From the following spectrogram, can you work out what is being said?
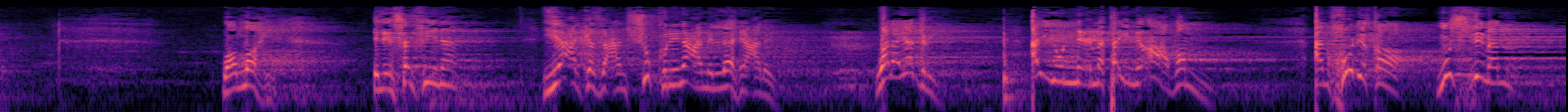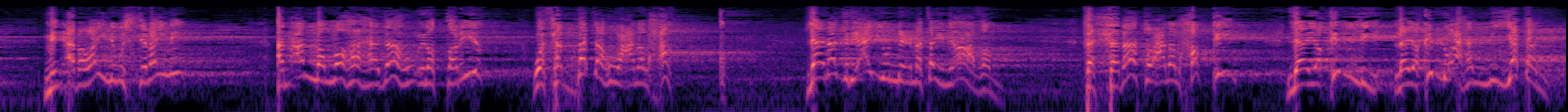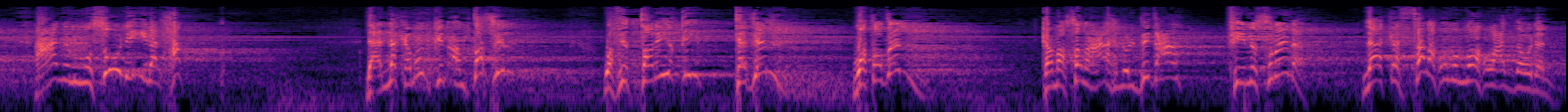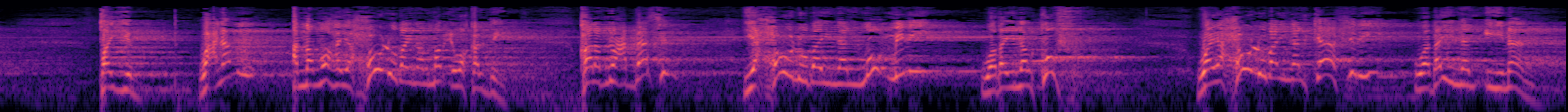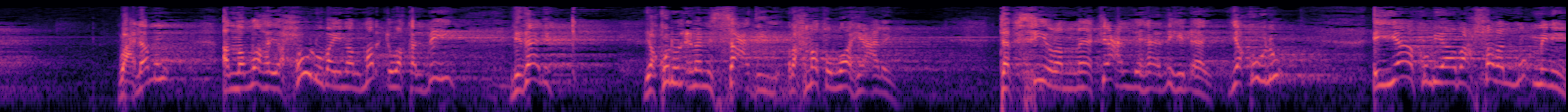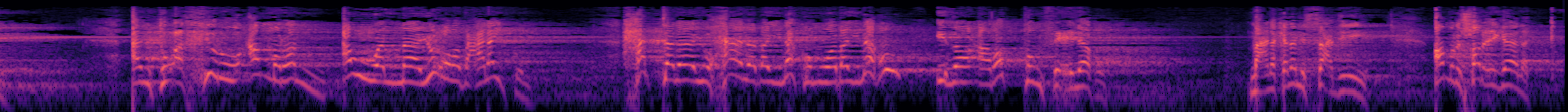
والله الإنسان فينا يعجز عن شكر نعم الله عليه ولا يدري أي النعمتين أعظم أن خلق مسلما من أبوين مسلمين أم أن الله هداه إلى الطريق وثبته على الحق. لا ندري أي النعمتين أعظم. فالثبات على الحق لا يقل لا يقل أهمية عن الوصول إلى الحق. لأنك ممكن أن تصل وفي الطريق تذل وتضل كما صنع أهل البدعة في مصرنا لا كسرهم الله عز وجل. طيب واعلموا أن الله يحول بين المرء وقلبه. قال ابن عباس يحول بين المؤمن وبين الكفر ويحول بين الكافر وبين الإيمان. واعلموا أن الله يحول بين المرء وقلبه لذلك يقول الإمام السعدي رحمة الله عليه تفسيرا ماتعا لهذه الآية يقول إياكم يا معشر المؤمنين أن تؤخروا أمرا أول ما يعرض عليكم حتى لا يحال بينكم وبينه إذا أردتم فعله. معنى كلام السعدي إيه؟ أمر شرعي جالك.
